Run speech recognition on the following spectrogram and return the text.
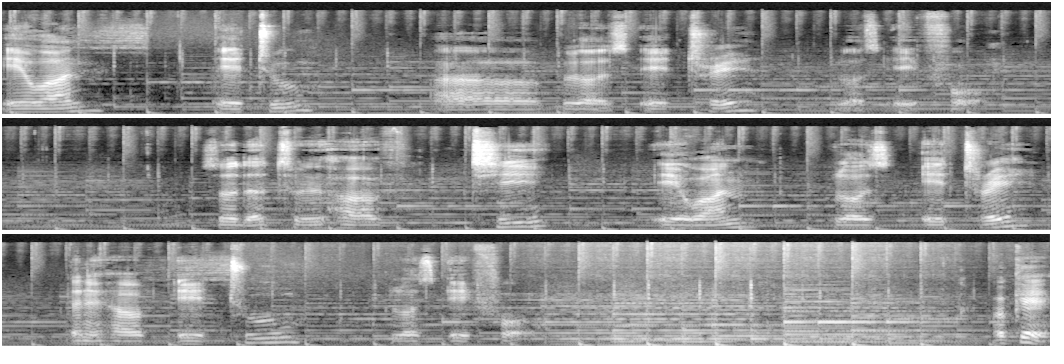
a1 a2 uh, plus a3 plus a4 so that we have t a1 plus a3 then I have a2 plus a4 okay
